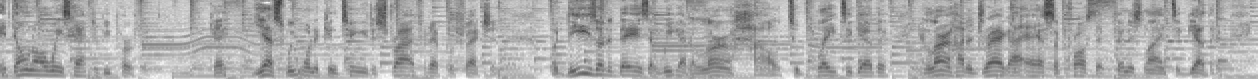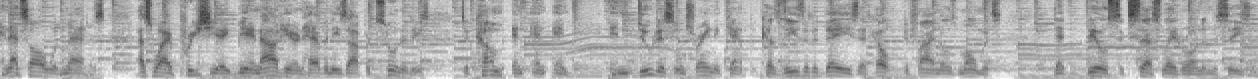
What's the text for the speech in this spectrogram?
it don't always have to be perfect. Okay? Yes, we want to continue to strive for that perfection. But these are the days that we got to learn how to play together and learn how to drag our ass across that finish line together. And that's all what matters. That's why I appreciate being out here and having these opportunities to come and, and, and, and do this in training camp because these are the days that help define those moments that build success later on in the season.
